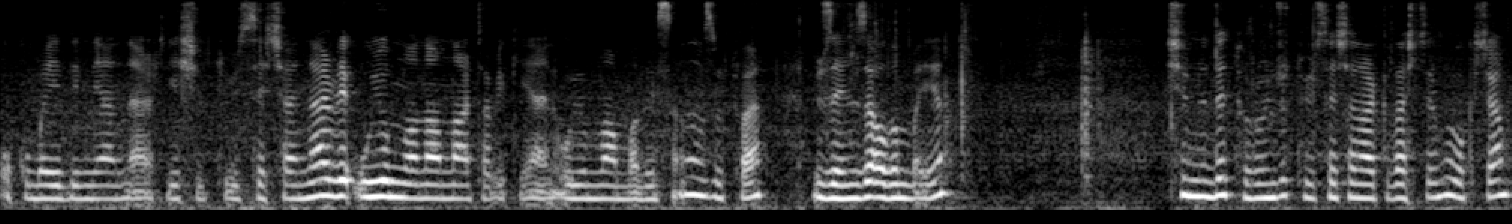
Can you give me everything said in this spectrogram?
okumayı dinleyenler, yeşil tüyü seçenler ve uyumlananlar tabii ki. Yani uyumlanmadıysanız lütfen üzerinize alınmayın. Şimdi de turuncu tüyü seçen arkadaşlarıma bakacağım.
